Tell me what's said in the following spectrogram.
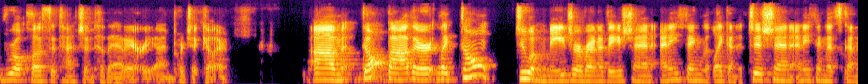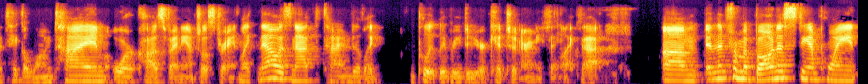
real close attention to that area in particular. Um, don't bother, like, don't do a major renovation, anything that like an addition, anything that's going to take a long time or cause financial strain. Like now is not the time to like completely redo your kitchen or anything like that. Um, and then from a bonus standpoint,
